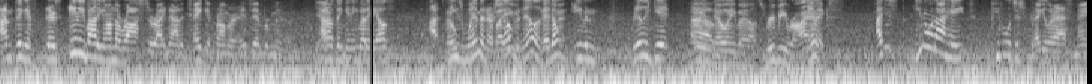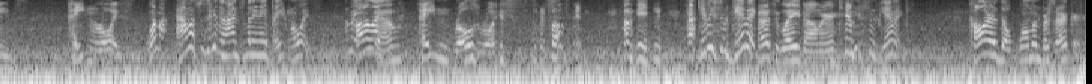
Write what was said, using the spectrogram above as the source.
I'm thinking if there's anybody on the roster right now to take it from her, it's Ember Moon. Yeah. I don't think anybody else. I, These women are Nobody so vanilla. They don't even really get I didn't um, know anybody else. Ruby Riott. gimmicks. I just, you know what I hate? People with just regular ass names. Peyton Royce. What am I? How am I supposed to get behind somebody named Peyton Royce? I mean, Call like know. Peyton Rolls Royce or something. I mean, Give me some gimmick. That's way dumber. Give me some gimmick. Call her the woman berserker.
